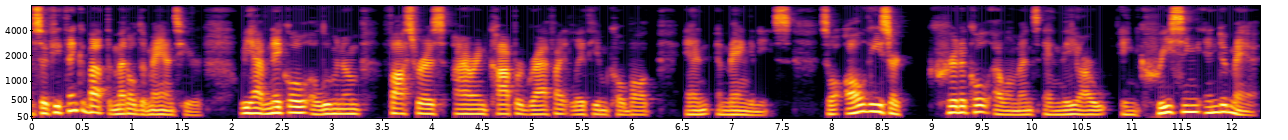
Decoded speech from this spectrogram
So, if you think about the metal demands here, we have nickel, aluminum, phosphorus, iron, copper, graphite, lithium, cobalt, and, and manganese. So, all these are critical elements and they are increasing in demand.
